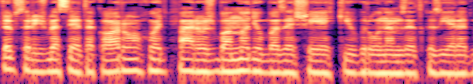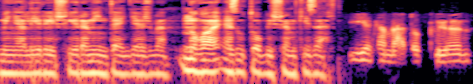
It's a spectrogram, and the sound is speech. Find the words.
Többször is beszéltek arról, hogy párosban nagyobb az esély egy kiugró nemzetközi eredmény elérésére, mint egyesben. Noha ez utóbbi sem kizárt. Ilyet nem látok külön.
